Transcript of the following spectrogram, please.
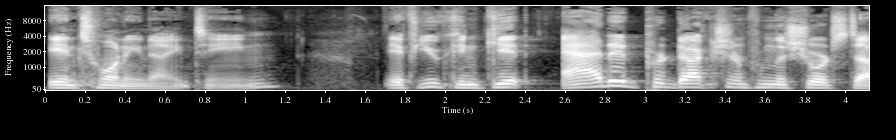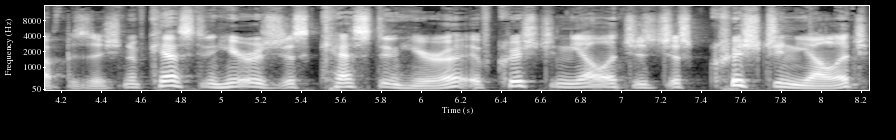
in 2019, if you can get added production from the shortstop position, if Keston Hiura is just Keston Hiura, if Christian Yelich is just Christian Yelich,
